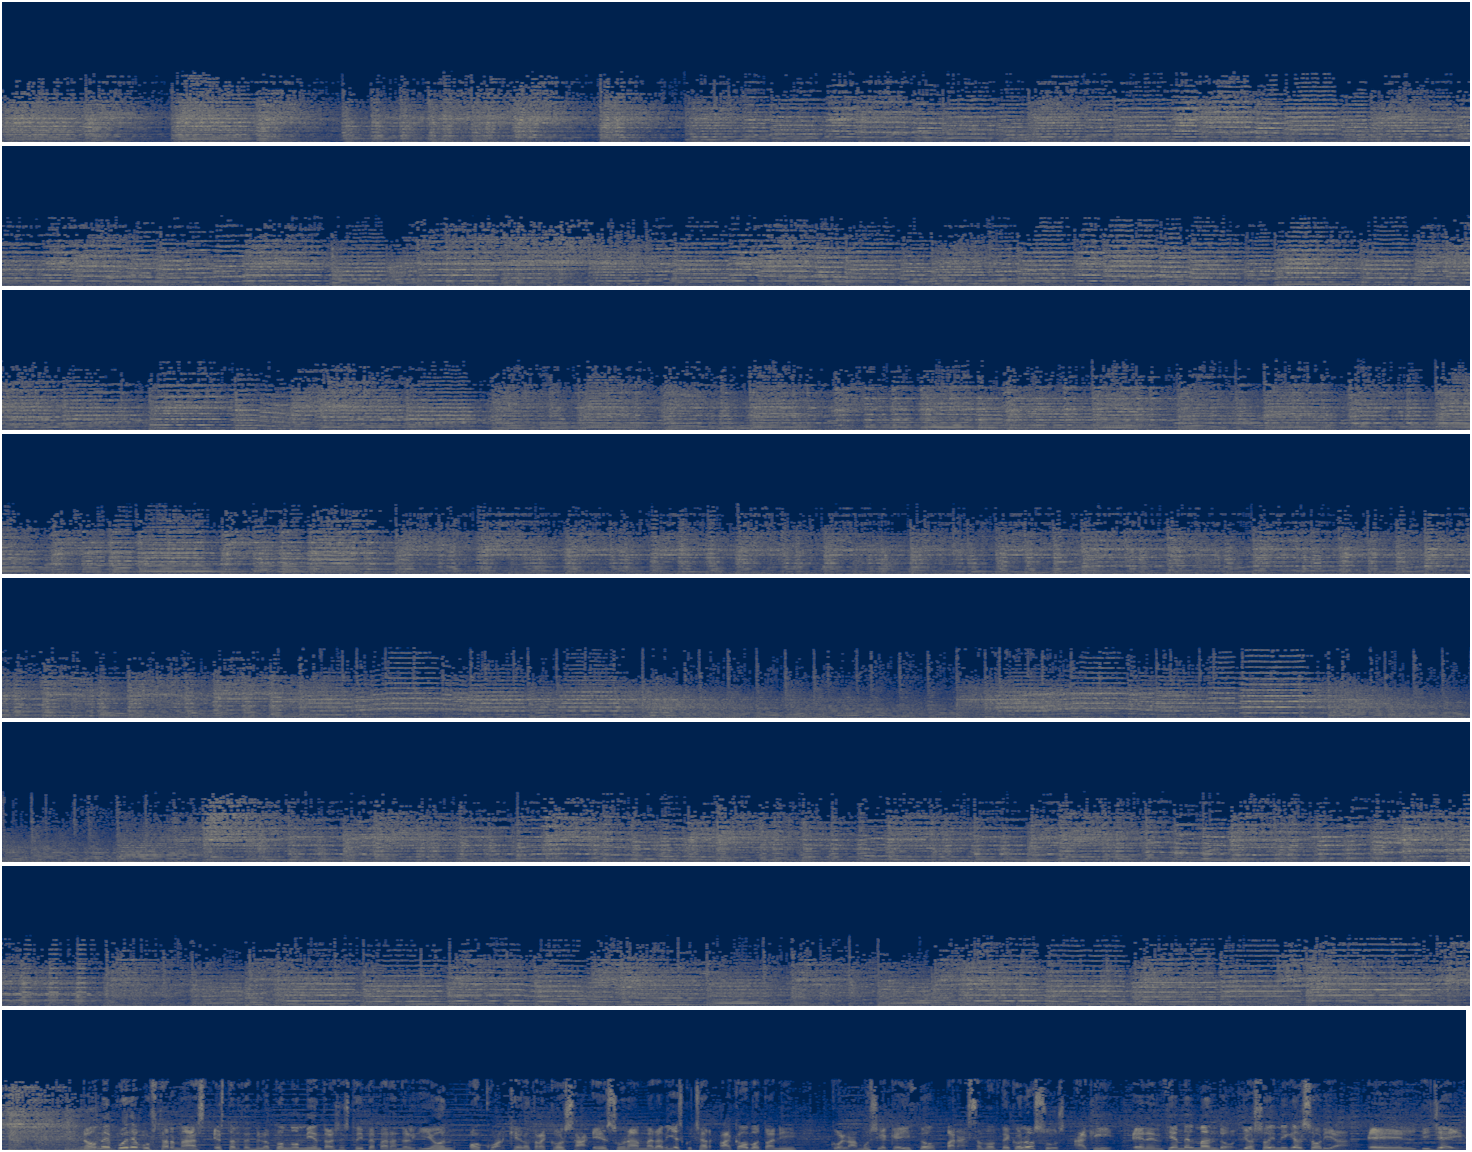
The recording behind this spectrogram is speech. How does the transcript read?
Me puede gustar más. Esta vez me lo pongo mientras estoy preparando el guion o cualquier otra cosa. Es una maravilla escuchar a Kobotani con la música que hizo para Shadow the Colossus, aquí, en Enciende el Mando. Yo soy Miguel Soria, el DJ.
